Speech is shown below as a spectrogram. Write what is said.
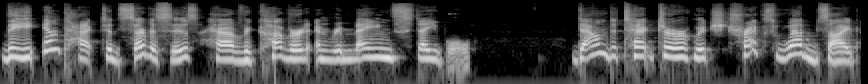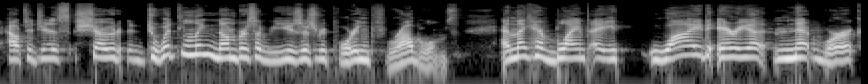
the impacted services have recovered and remain stable. Down Detector, which tracks website outages, showed dwindling numbers of users reporting problems, and they have blamed a wide area network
